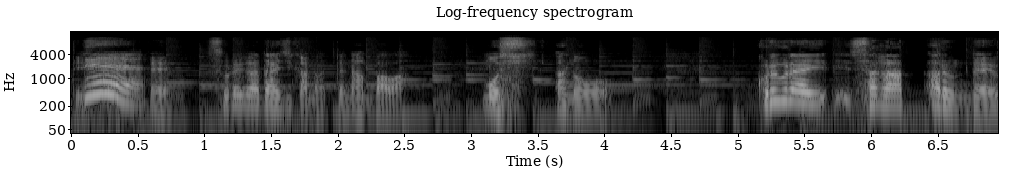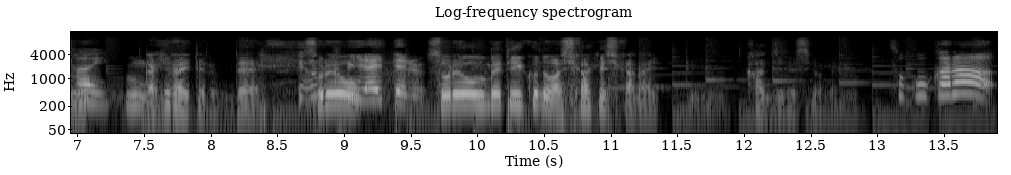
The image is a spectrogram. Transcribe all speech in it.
ていうか、ねええそれが大事かなって、ナンバーは。もうし、あの、これぐらい差があるんで、うはい運が開いてるんで、それを開いてる。それを埋めていくのは仕掛けしかないっていう感じですよね。そこから、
